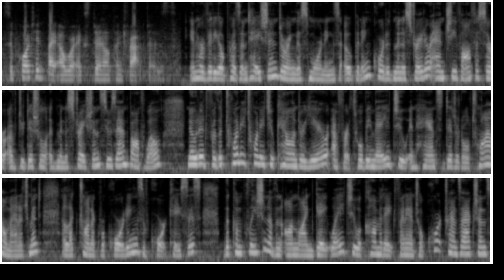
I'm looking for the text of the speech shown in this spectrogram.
supported by our external contractors. In her video presentation during this morning's opening, Court Administrator and Chief Officer of Judicial Administration Suzanne Bothwell noted for the 2022 calendar year, efforts will be made to enhance digital trial management, electronic recordings of court cases, the completion of an online gateway to accommodate financial court transactions,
